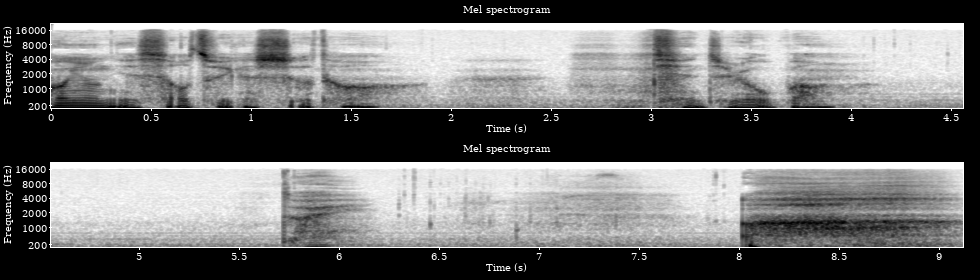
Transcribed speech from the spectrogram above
好好用你的小嘴跟舌头舔着肉棒，对，啊。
